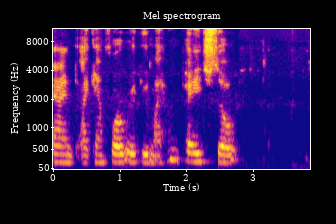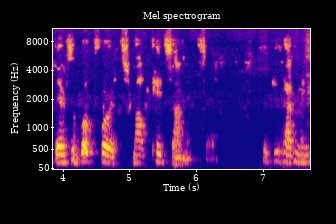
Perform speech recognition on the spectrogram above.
and I can forward you my homepage. So there's a book for small kids on it. So if you have many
